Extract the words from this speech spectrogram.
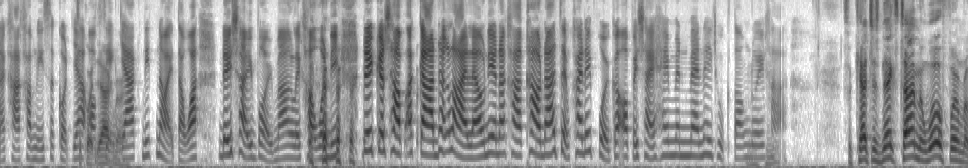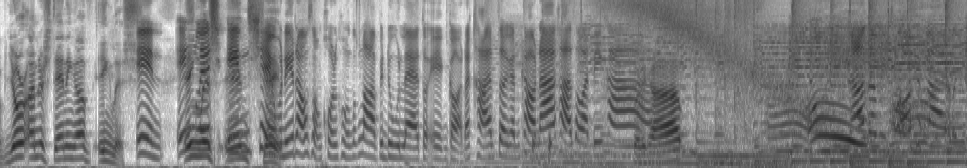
นะคะคำนี้สะกดยากสะกอดอกยากเสียงหน่อยยากนิดหน่อย แต่ว่าได้ใช้บ่อยมากเลยค่ะ วันนี้ได้กระชับอาการทั้งหลายแล้วเนี่ยนะคะ คราวหน้าเจ็บไข้ได้ป่วยก็เอาไปใช้ให้แม่น ๆ ให้ถูกต้องด้วยค่ะ So catch us next time and we'll firm up your understanding of English. in English in shape shape. วันนี้เราสองคนคงต้องลาไปดูแลตัวเองก่อนนะคะ เจอกันคราวหน้าค่ะ สวัสดีค่ะ สวัสดีครับ Now that we talk about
